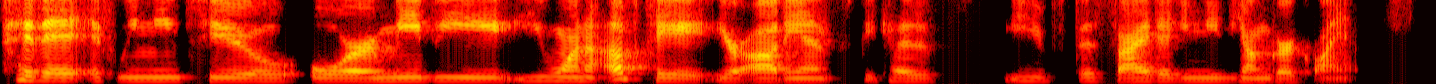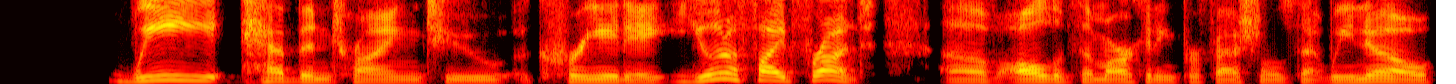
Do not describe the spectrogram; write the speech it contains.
pivot if we need to, or maybe you want to update your audience because you've decided you need younger clients we have been trying to create a unified front of all of the marketing professionals that we know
